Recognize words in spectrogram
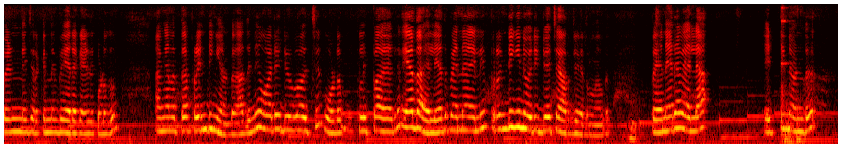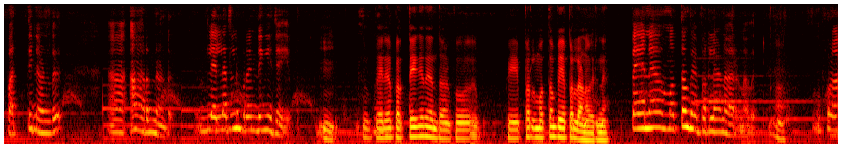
പെണ്ണിന് ചെറുക്കന്റെ പേരൊക്കെ എഴുതി കൊടുക്കും. അങ്ങനത്തെ പ്രിന്റിംഗ് ഉണ്ട്. അതിന് ഓരോ രൂപ വെച്ച് കൂടും. ക്ലിപ്പ് ആയാലും ഏതായാലും ഏത് പേനായാലും പ്രിന്റിങ്ങിന് ഒരു രൂപ ചാർജ് വരുന്നുണ്ട്. പേനയുടെ വില എട്ടിനുണ്ട് പത്തിനുണ്ട് ആറിനുണ്ട്. ഇതിലെല്ലാത്തിലും പ്രിന്റിങ് ചെയ്യും. പേന പിന്നെ പ്രത്യേകത എന്താണ്? ഇപ്പോൾ പേപ്പർ മൊത്തം പേപ്പറിലാണോ വരുന്നത് പേന മൊത്തം പേപ്പറിലാണ് വരണത്. ആ,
